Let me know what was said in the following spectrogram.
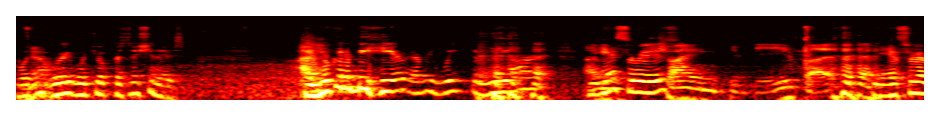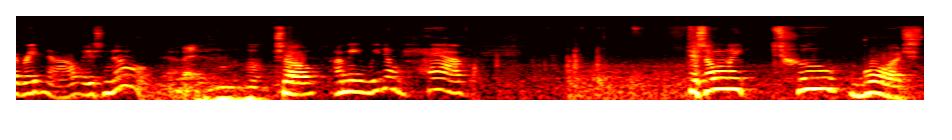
what, Yeah. where, what your position is. Are you gonna be here every week that we are? The answer is, Trying to be, but. The answer right now is no. Right. So, I mean, we don't have, there's only two boards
